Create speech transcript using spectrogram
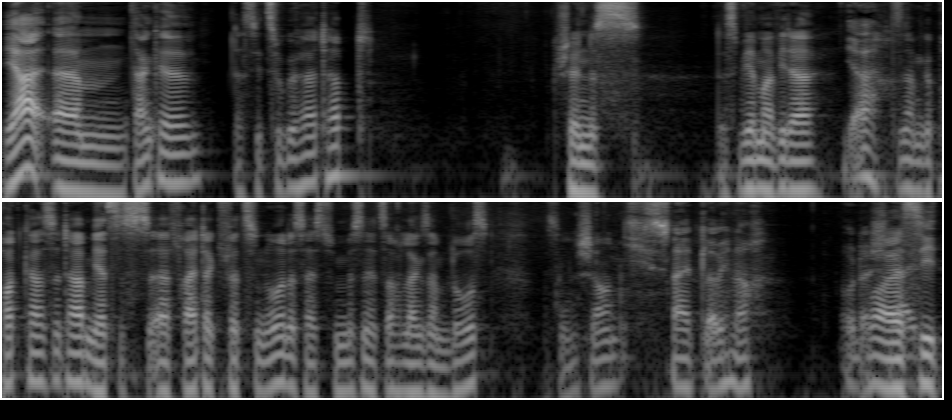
Ja, ähm, danke, dass ihr zugehört habt. Schön, dass, dass wir mal wieder ja. zusammen gepodcastet haben. Jetzt ist äh, Freitag 14 Uhr, das heißt, wir müssen jetzt auch langsam los. Wir schauen. Es schneit, glaube ich, noch. Oder Boah, es sieht,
